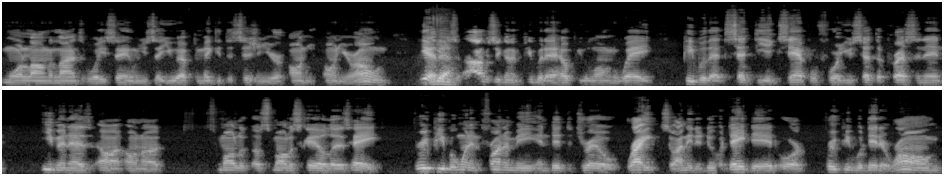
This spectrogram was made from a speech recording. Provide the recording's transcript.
more along the lines of what he's saying when you say you have to make a decision you're on on your own. Yeah, there's obviously going to be people that help you along the way, people that set the example for you, set the precedent, even as on, on a smaller a smaller scale as hey, three people went in front of me and did the drill right, so I need to do what they did, or three people did it wrong,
